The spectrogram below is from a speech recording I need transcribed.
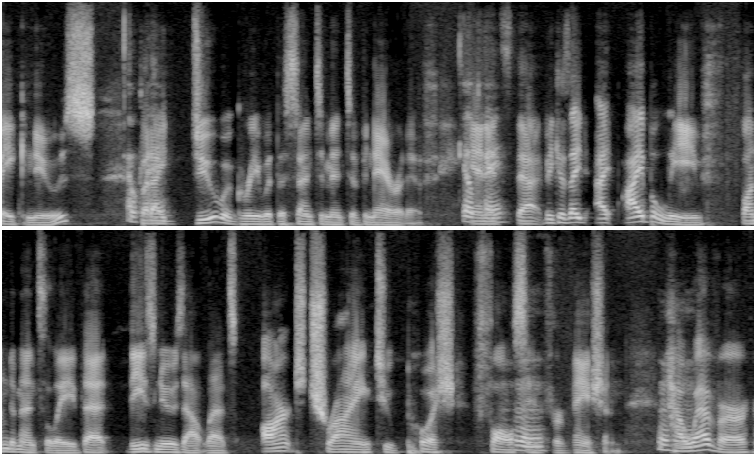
fake news, Okay. but I do agree with the sentiment of narrative. And it's that because I, I, I believe fundamentally that these news outlets aren't trying to push false Mhm. information. Mhm. However,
